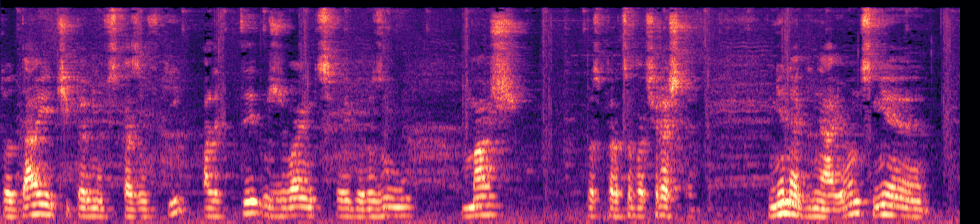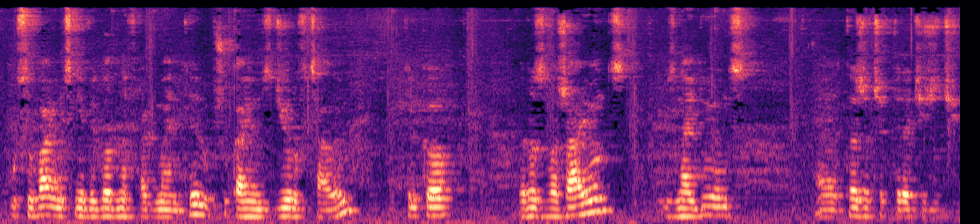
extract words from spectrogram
To daje Ci pewne wskazówki, ale Ty, używając swojego rozumu, masz rozpracować resztę. Nie naginając, nie usuwając niewygodne fragmenty lub szukając dziur w całym, tylko rozważając, znajdując e, te rzeczy, które Ci żyć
